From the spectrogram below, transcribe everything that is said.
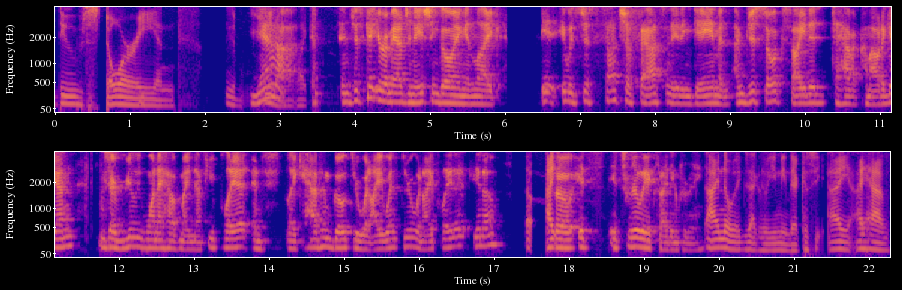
do story and you know, Yeah. like and just get your imagination going and like it, it was just such a fascinating game and i'm just so excited to have it come out again because i really want to have my nephew play it and like have him go through what i went through when i played it you know uh, I so it's it's really exciting for me I know exactly what you mean there because I I have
